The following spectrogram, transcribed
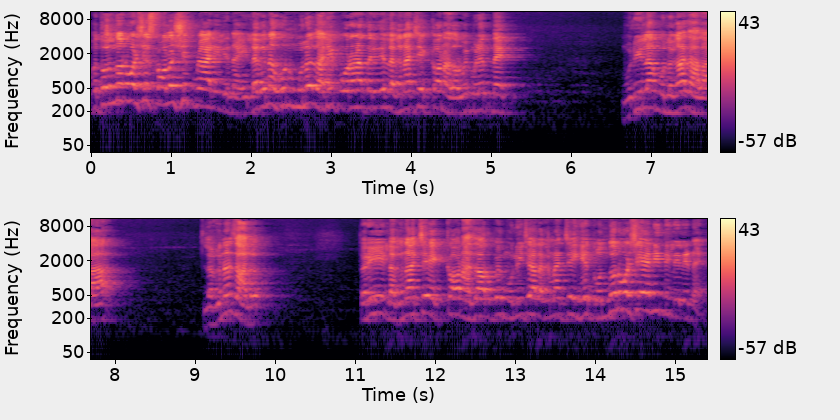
मग दोन दोन वर्ष स्कॉलरशिप मिळालेली नाही. लग्न होऊन मुलं झाली पोरांना तरी ते लग्नाचे एकावन्न हजार रुपये मिळत नाहीत. मुलीला मुलगा झाला लग्न झालं तरी लग्नाचे एक्कावन्न हजार रुपये मुलीच्या लग्नाचे हे दोन दोन वर्ष यांनी दिलेले नाहीत.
